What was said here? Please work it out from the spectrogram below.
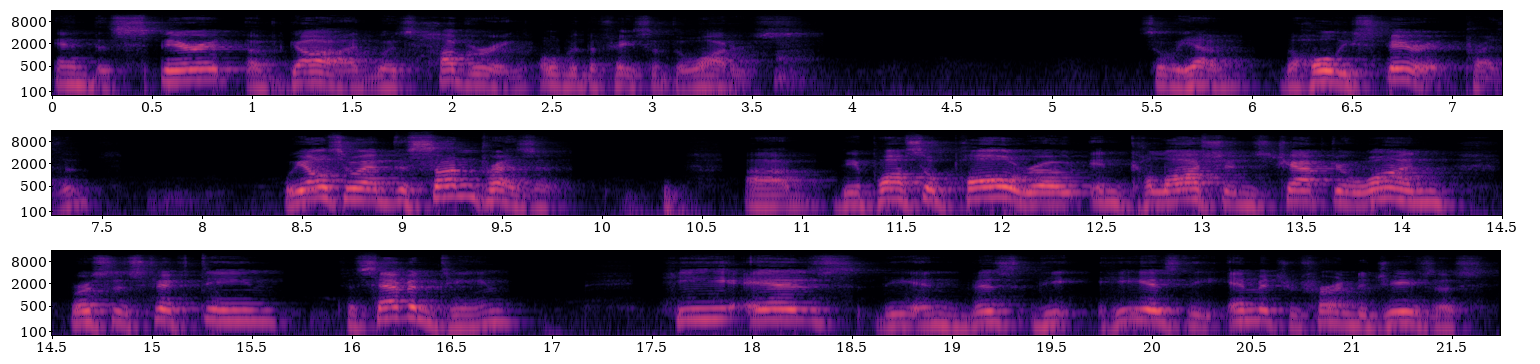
and the Spirit of God was hovering over the face of the waters. So we have the Holy Spirit present. We also have the Son present. Uh, the Apostle Paul wrote in Colossians chapter 1, verses 15 to 17, he is the, invis- the he is the image referring to Jesus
